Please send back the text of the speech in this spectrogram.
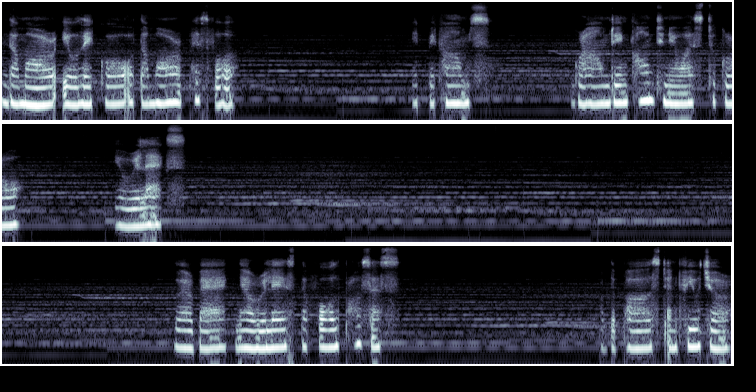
The more you let go, the more peaceful it becomes grounding continuous to grow you relax. Lower back. Now release the full process of the past and future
